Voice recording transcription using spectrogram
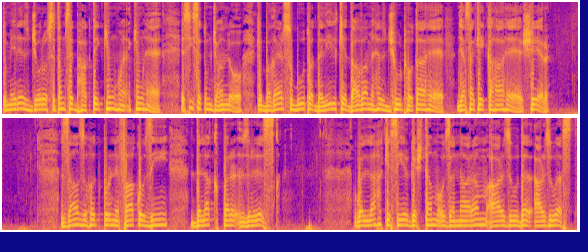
تو میرے جور و ستم سے بھاگتے کیوں کیوں ہیں؟ اسی سے تم جان لو کہ بغیر ثبوت اور دلیل کے دعویٰ محض جھوٹ ہوتا ہے۔ جیسا کہ کہا ہے، شعر زاں زہد پر نفاق و زیں دلق پر رزق. واللہ کے سیر گشتم و زنارم آرزو است.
